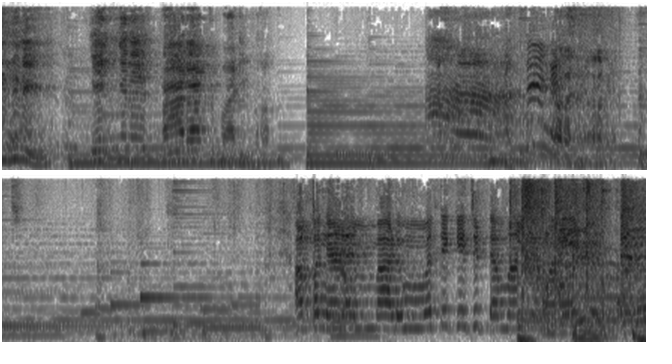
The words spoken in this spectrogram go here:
ഇതിന് എങ്ങനെ താരാട്ട് പാടി ഉറങ്ങും അപ്പങ്ങളെമ്പാടും ഒറ്റയ്ക്ക് ചുട്ടമായി ഒറ്റയ്ക്ക് ചുട്ടമായി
